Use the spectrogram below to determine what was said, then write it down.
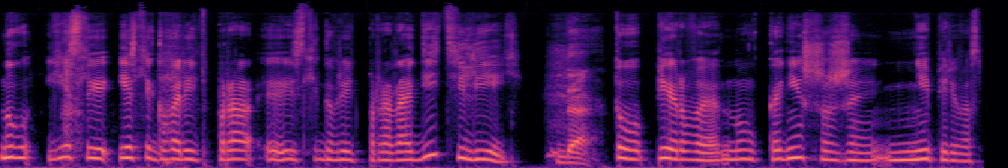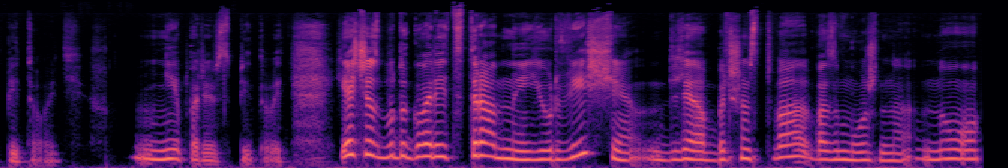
Ну, если, если, говорить про, если говорить про родителей, да. то первое, ну, конечно же, не перевоспитывать не перевоспитывать. Я сейчас буду говорить странные юр вещи для большинства, возможно, но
